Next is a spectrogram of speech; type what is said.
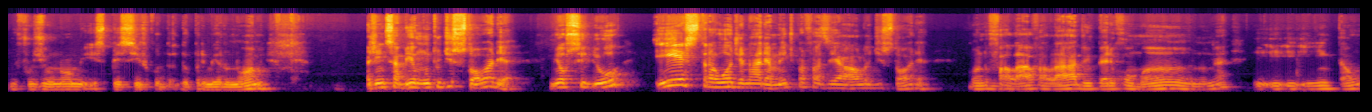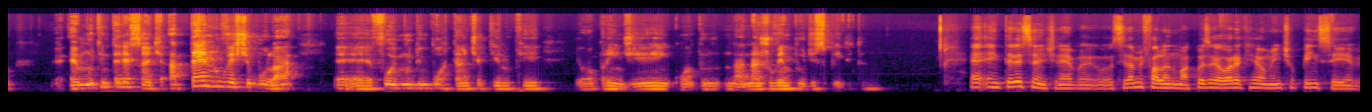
me fugiu o nome específico do, do primeiro nome, a gente sabia muito de história, me auxiliou extraordinariamente para fazer a aula de história, quando uhum. falava lá do Império Romano, né? E, e, e então é muito interessante. Até no vestibular é, é, foi muito importante aquilo que eu aprendi enquanto na, na juventude espírita. É, é, interessante, né? Você está me falando uma coisa que agora que realmente eu pensei.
